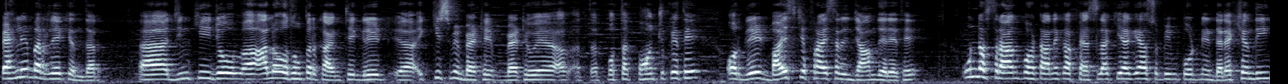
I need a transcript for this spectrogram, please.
پہلے مرلے کے اندر جن کی جو اعلیٰ عہدوں پر قائم تھے، گریڈ اکیس میں بیٹھے بیٹھے ہوئے تک پہنچ چکے تھے اور گریڈ بائیس کے فرائض سر انجام دے رہے تھے۔ ان افسران کو ہٹانے کا فیصلہ کیا گیا، سپریم کورٹ نے ڈائریکشن دی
